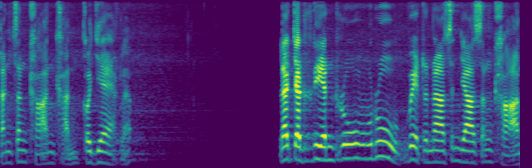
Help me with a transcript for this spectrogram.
ขันสังขารขันก็แยกแล้ว และจะเรียนรู้รูปเวทนาสัญญาสังขาร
